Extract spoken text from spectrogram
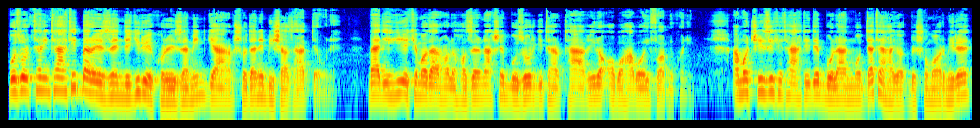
بزرگترین تهدید برای زندگی روی کره زمین گرم شدن بیش از حد اونه. بدیهیه که ما در حال حاضر نقش بزرگی در تغییر آب و هوا ایفا می‌کنیم. اما چیزی که تهدید بلند مدت حیات به شمار میره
